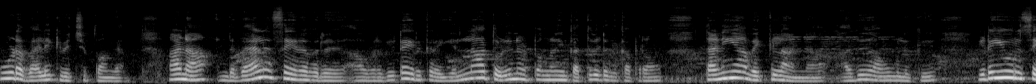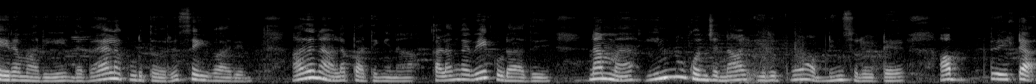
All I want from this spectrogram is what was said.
கூட வேலைக்கு வச்சுப்பாங்க. ஆனால் இந்த வேலை செய்கிறவர் அவர்கிட்ட இருக்கிற எல்லா தொழில்நுட்பங்களையும் கற்றுக்கிட்டதுக்கப்புறம் தனியாக வைக்கலான்னா அது அவங்களுக்கு இடையூறு செய்கிற மாதிரியே இந்த வேலை கொடுத்தவர் செய்வார். அதனால் பார்த்திங்கன்னா கலங்கவே கூடாது. நம்ம இன்னும் கொஞ்ச நாள் இருப்போம் அப்படின்னு சொல்லிட்டு அப்டேட்டாக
